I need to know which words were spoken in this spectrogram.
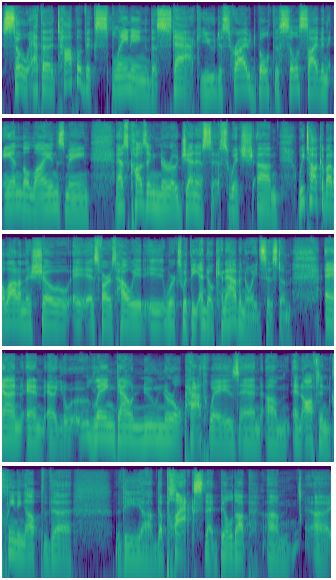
So, at the top of explaining the stack, you described both the psilocybin and the lion's mane as causing neurogenesis, which um, we talk about a lot on this show as far as how it, it works with the endocannabinoid system, and and uh, you know laying down new neural pathways and um, and often cleaning up the the uh, the plaques that build up um, uh,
